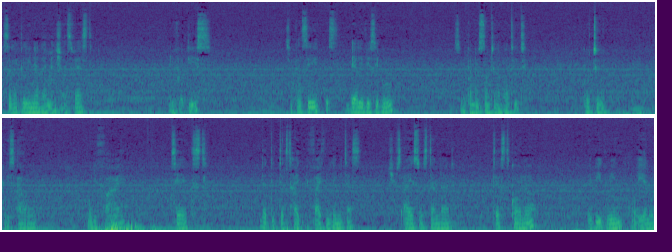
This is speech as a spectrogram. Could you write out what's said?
select linear dimensions first. Do for this so you can see it's barely visible. So we can do something about it. Go to this arrow modify text. Let the text height be 5 millimeters. Choose ISO standard. Text color maybe green or yellow.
